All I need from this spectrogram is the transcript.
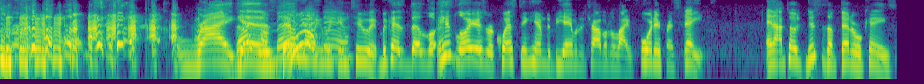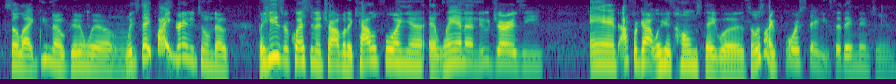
right. That's yes, definitely right look there. into it because the his lawyer is requesting him to be able to travel to like four different states. And I told you this is a federal case, so like you know good and well, Mm. which they might grant it to him though. But he's requesting to travel to California, Atlanta, New Jersey, and I forgot where his home state was. So it's like four states that they mentioned.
